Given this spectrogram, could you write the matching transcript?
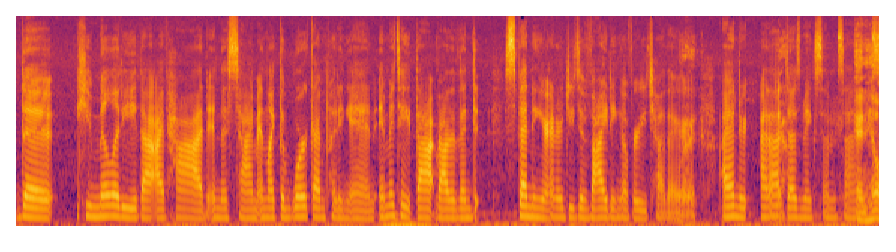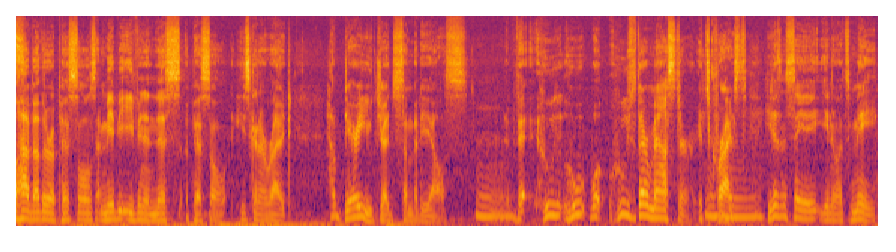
the humility that I've had in this time and like the work I'm putting in, imitate that rather than d- spending your energy dividing over each other. Right. I under I, that Yeah. does make some sense. And he'll have other epistles, and maybe even in this epistle, he's going to write, "How dare you judge somebody else? Hmm. The- who who wh- who's their master? It's mm-hmm. Christ." He doesn't say, you know, it's me.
